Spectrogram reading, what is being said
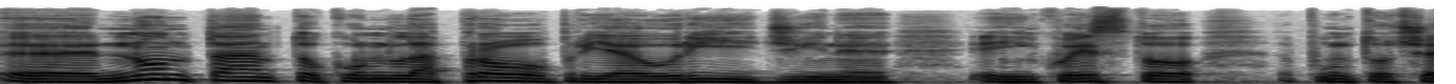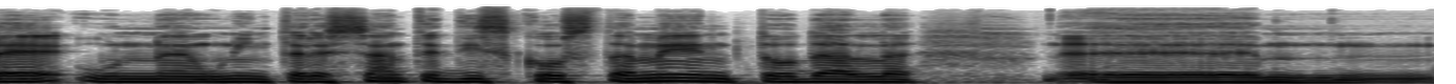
eh, non tanto con la propria origine e in questo appunto c'è un, un interessante discostamento dal, eh,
